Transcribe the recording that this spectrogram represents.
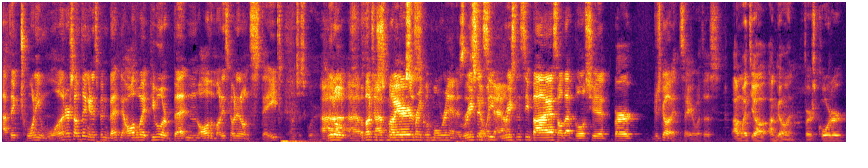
I think 21 or something, and it's been betting all the way. People are betting all the money's coming in on state. Bunch of squares. Uh, Little- I've- a bunch of I've squares. sprinkled more in as Recency, going down. recency bias, all that bullshit. Bert, just go ahead and say you're with us. I'm with y'all. I'm going first quarter,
